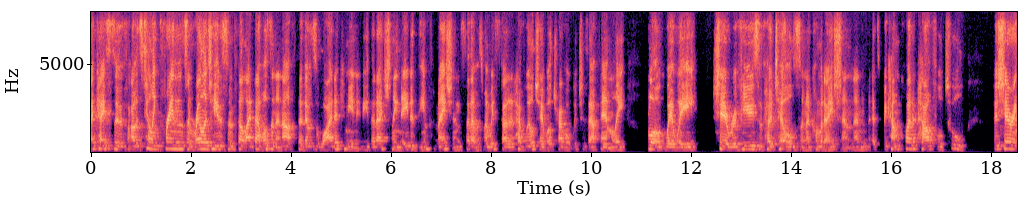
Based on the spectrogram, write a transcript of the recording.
a case of I was telling friends and relatives and felt like that wasn't enough, that there was a wider community that actually needed the information. So that was when we started Have Wheelchair Will Travel, which is our family blog where we share reviews of hotels and accommodation. And it's become quite a powerful tool for sharing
